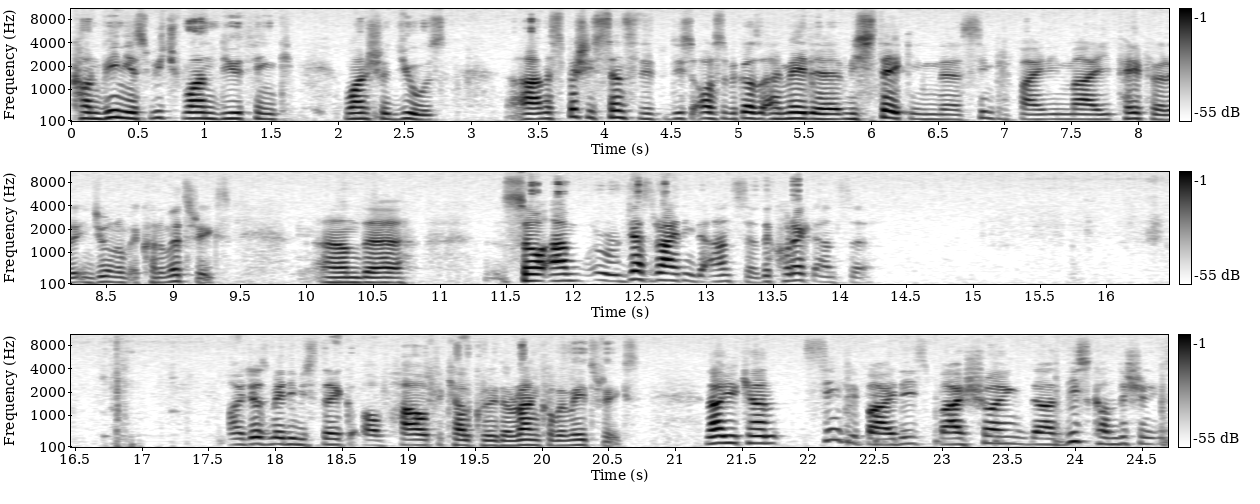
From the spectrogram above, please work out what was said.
convenience. Which one do you think one should use? I'm especially sensitive to this also because I made a mistake in uh, simplifying in my paper in Journal of Econometrics. And uh, so I'm just writing the answer, the correct answer. I just made a mistake of how to calculate the rank of a matrix. Now you can simplify this by showing that this condition is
